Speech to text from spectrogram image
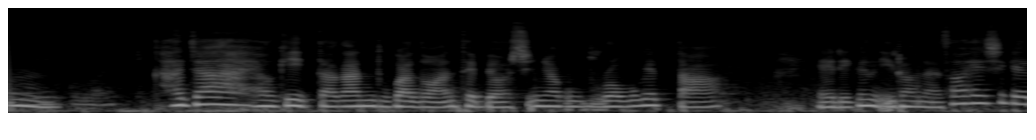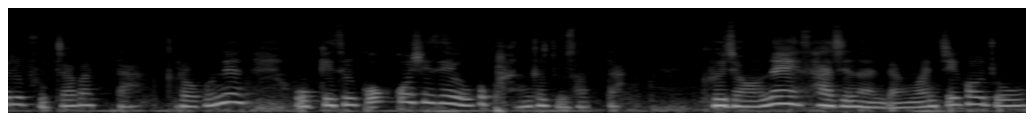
음. 가자. 여기 있다가 누가 너한테 몇 시냐고 물어보겠다. 에릭은 일어나서 해시계를 붙잡았다. 그러고는 옷깃을 꼿꼿이 세우고 방긋 웃었다. 그 전에 사진 한 장만 찍어줘.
